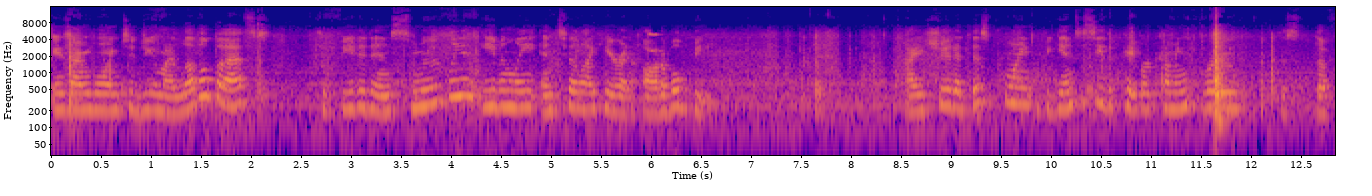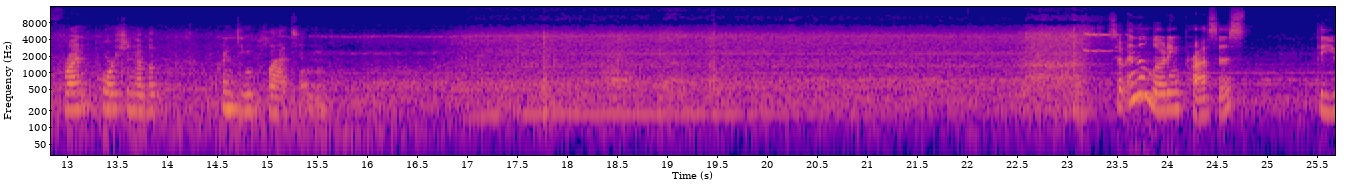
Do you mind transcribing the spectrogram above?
is I'm going to do my level best to feed it in smoothly and evenly until I hear an audible beep. I should at this point begin to see the paper coming through this, the front portion of the printing platen. So in the loading process, the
